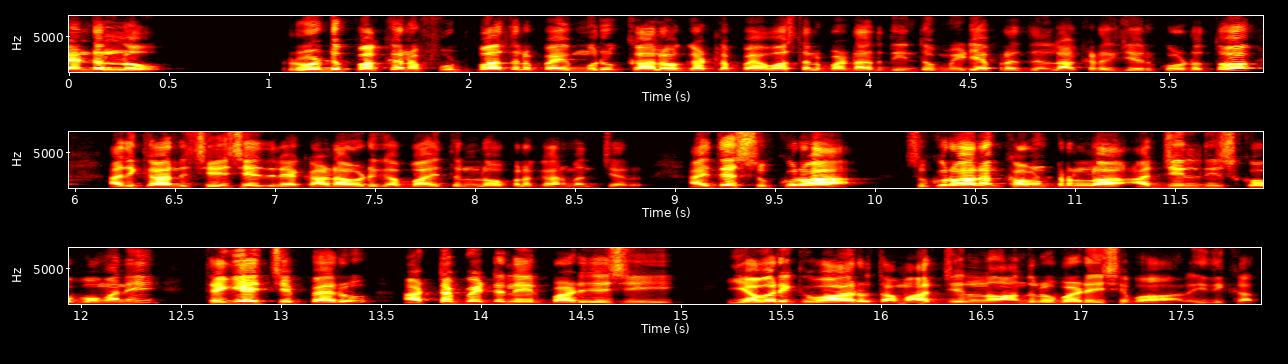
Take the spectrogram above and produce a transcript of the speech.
టెండల్లో రోడ్డు పక్కన ఫుట్పాత్లపై మురుగు కాలువ గట్లపై అవస్థలు పడ్డారు. దీంతో మీడియా ప్రతినిధులు అక్కడికి చేరుకోవడంతో అధికారులు చేసేది లేక అడావుడిగా బాధితులను లోపలికి అనుమతించారు. అయితే శుక్రవారం శుక్రవారం కౌంటర్లో అర్జీలు తీసుకోబోమని తెగేసి చెప్పారు. అట్టపెట్టెలు ఏర్పాటు చేసి ఎవరికి వారు తమ అర్జీలను అందులో పడేసి పోవాలి ఇది కథ.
